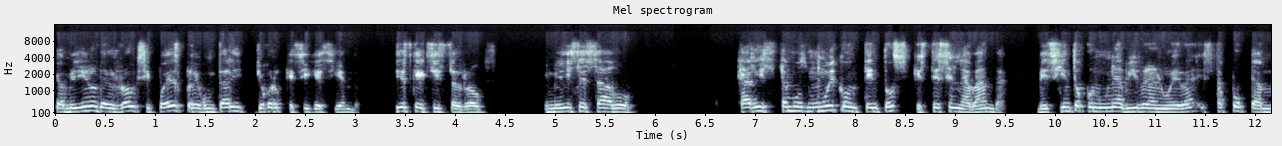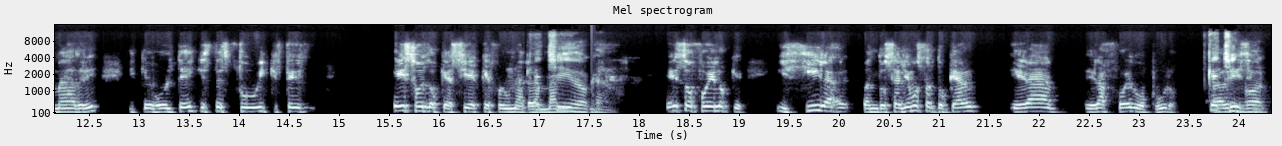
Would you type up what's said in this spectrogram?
camerino del rock, si puedes preguntar, y yo creo que sigue siendo, si es que existe el rock. Y me dice Sabo, Harry, estamos muy contentos que estés en la banda. Me siento con una vibra nueva, está poca madre, y que voltee que estés tú y que estés. Eso es lo que hacía que fue una gran banda. Eso fue lo que y sí, cuando salimos a tocar era, era fuego puro. Qué chingón,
